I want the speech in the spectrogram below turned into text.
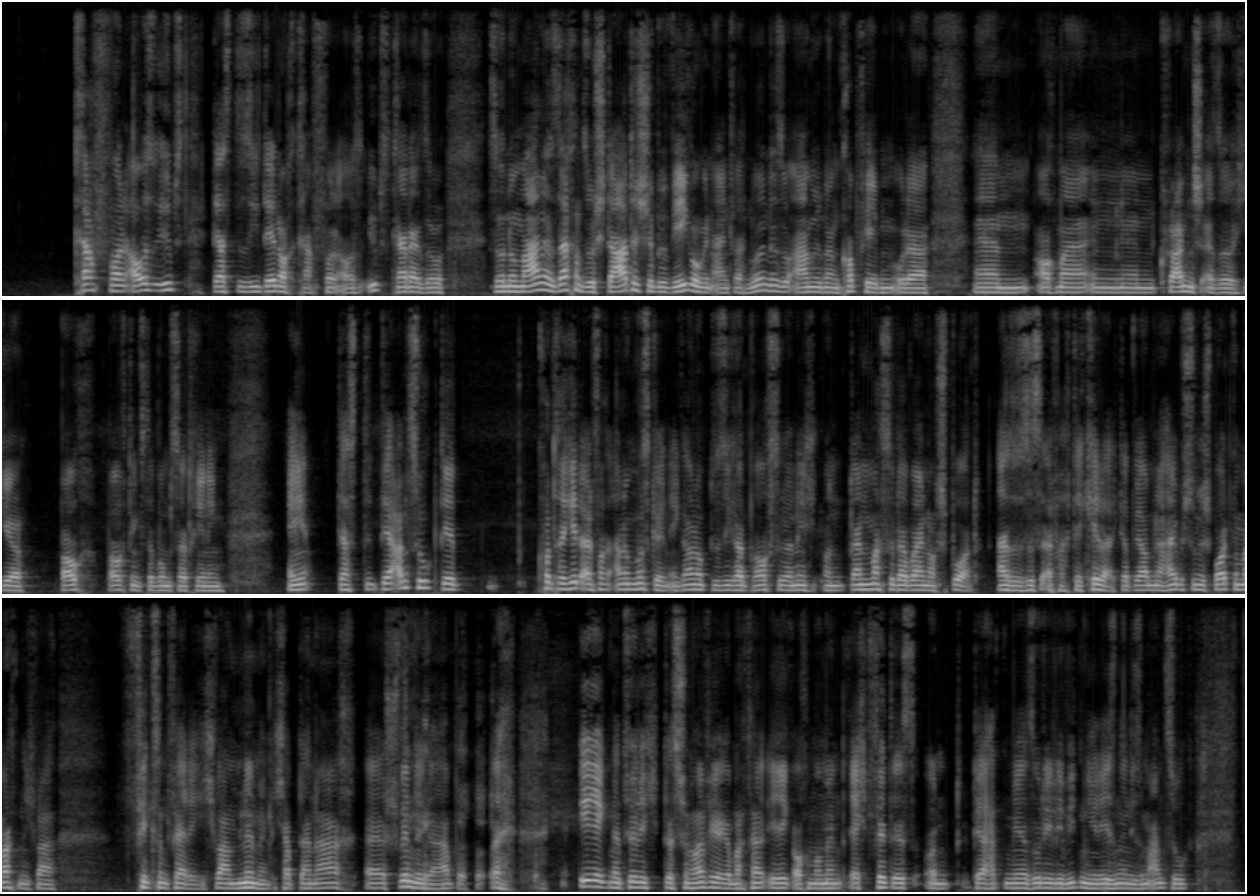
kraftvoll ausübst, dass du sie dennoch kraftvoll ausübst. Gerade so, so normale Sachen, so statische Bewegungen einfach nur, ne? so Arme über den Kopf heben oder ähm, auch mal in einen Crunch, also hier Bauch, Bauchdingsterbumster-Training. Ey, das, der Anzug, der kontrahiert einfach alle Muskeln, egal ob du sie gerade brauchst oder nicht. Und dann machst du dabei noch Sport. Also es ist einfach der Killer. Ich glaube, wir haben eine halbe Stunde Sport gemacht und ich war fix und fertig. Ich war am Limit. Ich habe danach äh, Schwindel gehabt. Weil Erik natürlich das schon häufiger gemacht hat. Erik auch im Moment recht fit ist und der hat mir so die Leviten gelesen in diesem Anzug.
